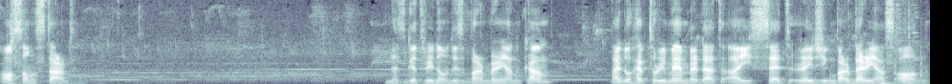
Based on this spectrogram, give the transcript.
Awesome start. Let's get rid of this barbarian camp. I do have to remember that I set raging barbarians on.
